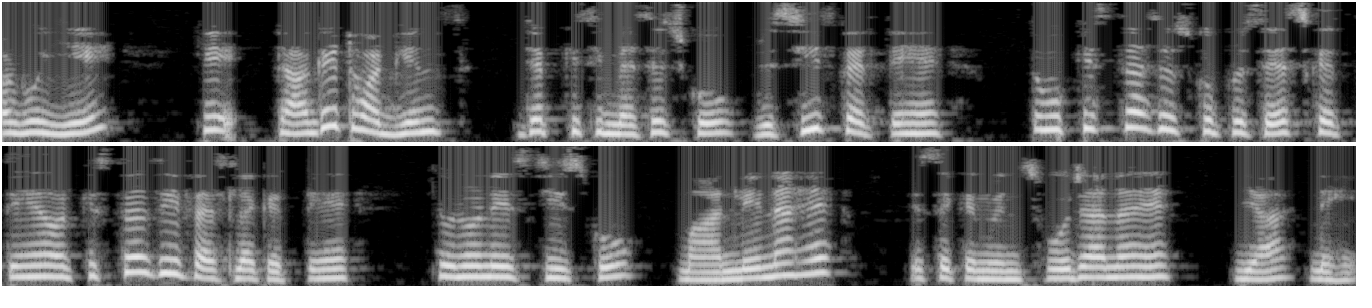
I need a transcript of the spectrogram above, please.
اور وہ یہ کہ ٹارگیٹ آڈینس جب کسی میسج کو ریسیو کرتے ہیں تو وہ کس طرح سے اس کو پروسیس کرتے ہیں اور کس طرح سے یہ فیصلہ کرتے ہیں کہ انہوں نے اس چیز کو مان لینا ہے اسے کنوینس ہو جانا ہے یا نہیں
